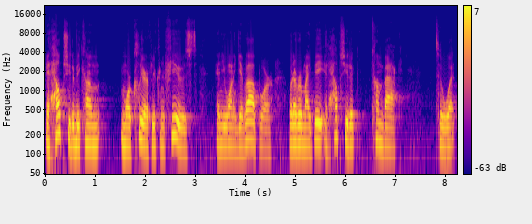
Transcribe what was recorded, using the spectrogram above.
It helps you to become more clear if you're confused and you want to give up or whatever it might be. It helps you to come back to what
